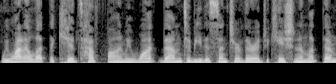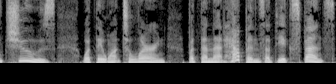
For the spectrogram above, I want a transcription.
we want to let the kids have fun. We want them to be the center of their education and let them choose what they want to learn. But then that happens at the expense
